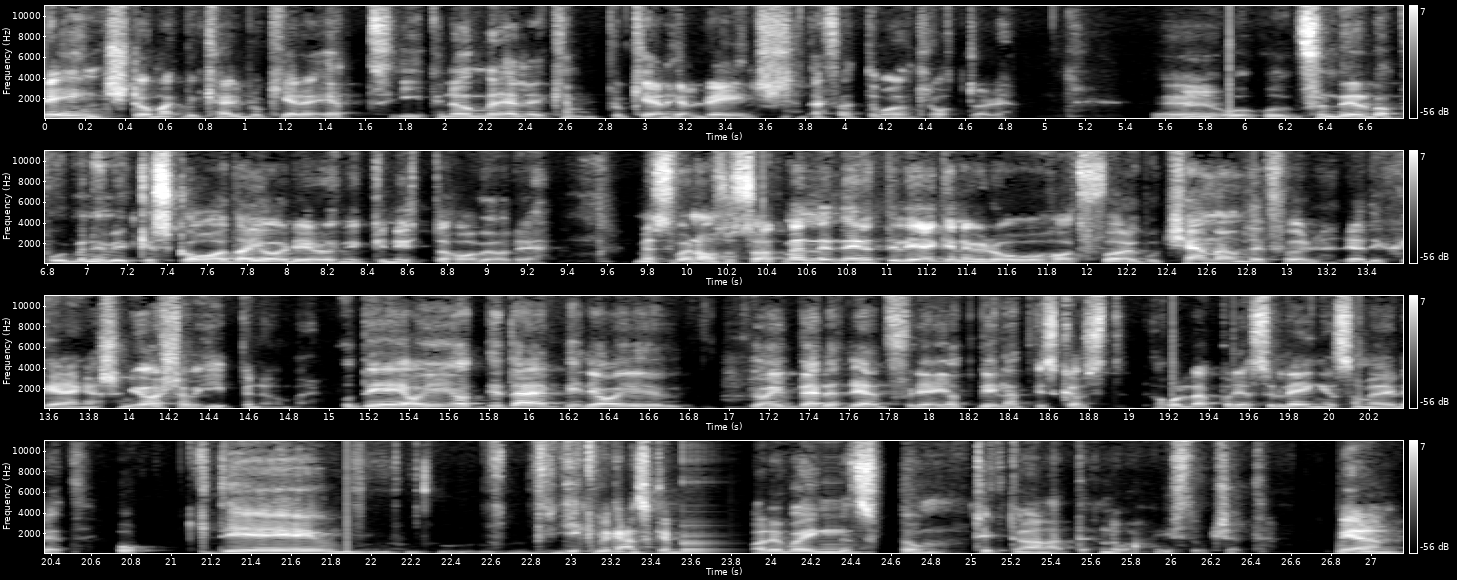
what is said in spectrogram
range. Då. Vi kan blockera ett IP-nummer eller kan blockera en hel range därför att det var en klottrare. Eh, mm. Och, och funderade bara på men hur mycket skada gör det och hur mycket nytta har vi av det. Men så var det någon som sa att men det är inte läge nu då att ha ett förgodkännande för redigeringar som görs av IP-nummer. Och det, är jag, det där vill jag, jag är väldigt rädd för det. Jag vill att vi ska hålla på det så länge som möjligt. Och det gick väl ganska bra. Det var ingen som tyckte något annat ändå i stort sett. Mer än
